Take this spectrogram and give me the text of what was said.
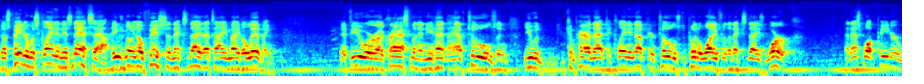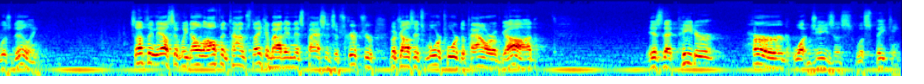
Because Peter was cleaning his nets out. He was going to go fish the next day. That's how he made a living. If you were a craftsman and you had to have tools, and you would compare that to cleaning up your tools to put away for the next day's work. And that's what Peter was doing. Something else that we don't oftentimes think about in this passage of Scripture because it's more toward the power of God is that Peter heard what Jesus was speaking.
